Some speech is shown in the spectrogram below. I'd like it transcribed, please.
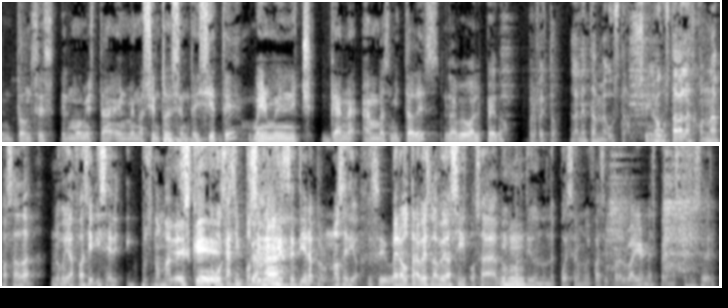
Entonces, el momio está en menos 167. Bayern Múnich gana ambas mitades. La veo al pedo. Perfecto. La neta me gusta. Sí. Me gustaba la jornada pasada, lo veía fácil y se, y, pues no mames. Es que Estuvo es- casi imposible ajá. que se diera, pero no se dio. Sí. Pero otra vez la veo así. O sea, un partido en donde puede ser muy fácil para el Bayern. Esperemos que sí se dé.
